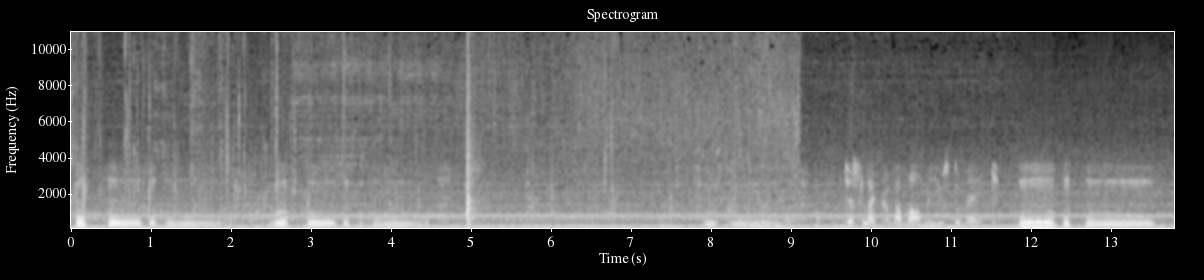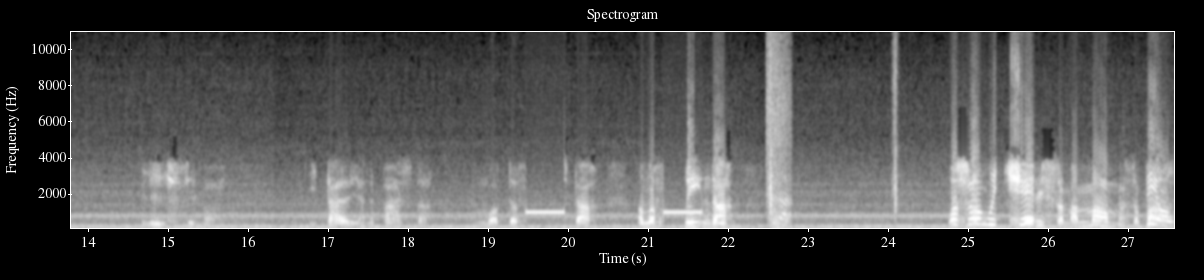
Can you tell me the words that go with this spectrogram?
Just like my mama used to make. Bellissimo. Italian pasta. What the f is that? I'm not eating that. What's wrong with Chip? Listen, my mama's a They all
